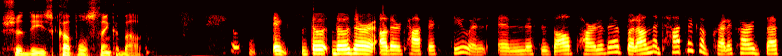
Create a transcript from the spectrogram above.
should these couples think about? It, th- those are other topics too, and, and this is all part of it. But on the topic of credit cards, that's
